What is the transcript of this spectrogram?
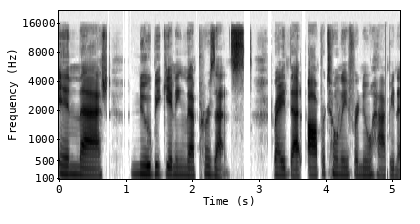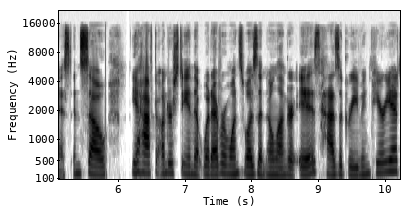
in that new beginning that presents right? That opportunity for new happiness. And so you have to understand that whatever once was that no longer is has a grieving period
